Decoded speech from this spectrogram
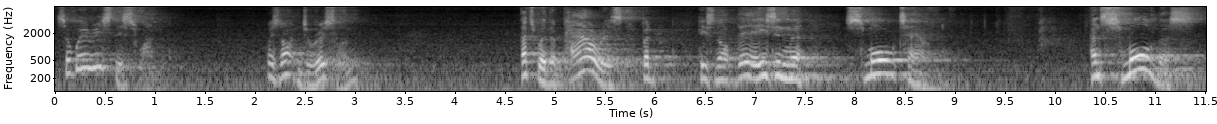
So, where is this one? Well, he's not in Jerusalem. That's where the power is, but he's not there. He's in the small town. And smallness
